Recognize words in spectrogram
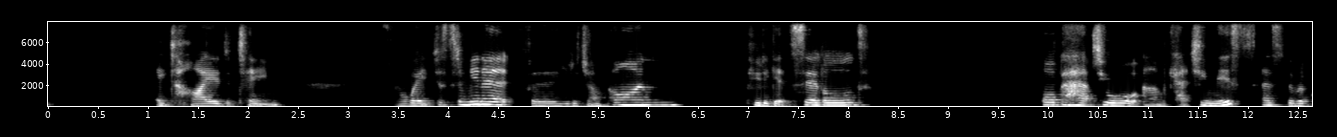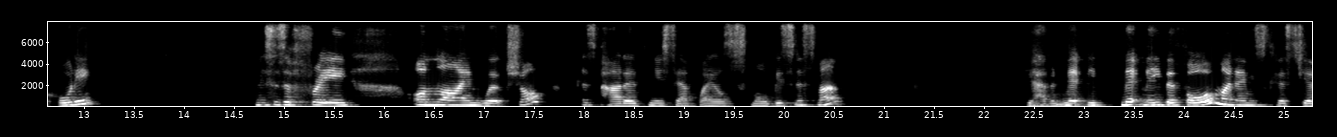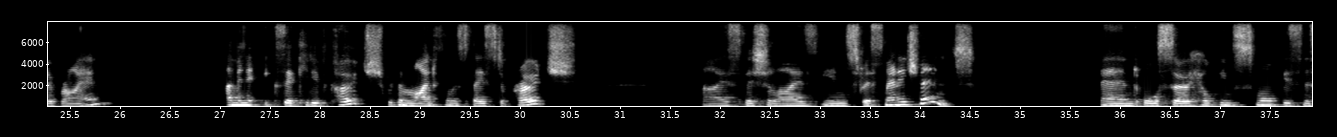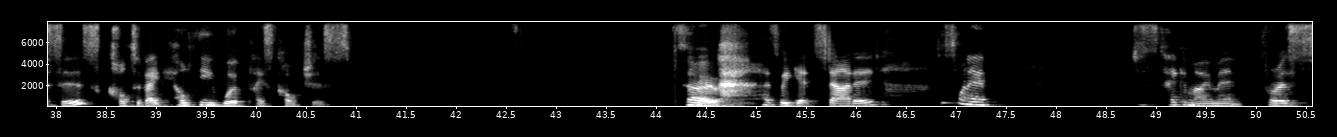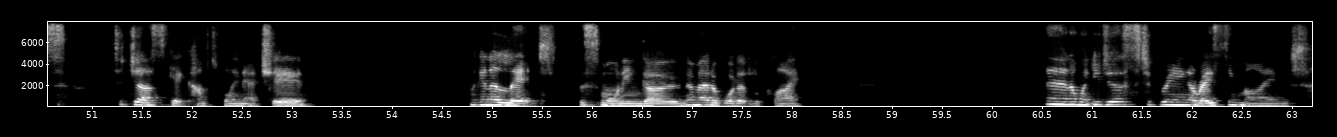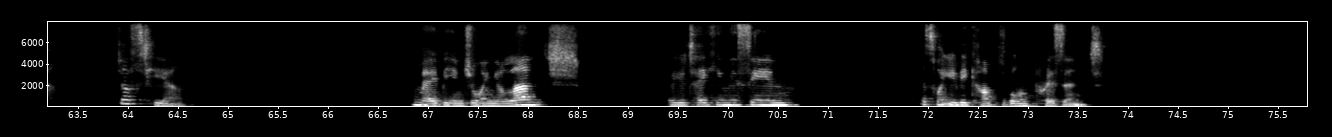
a tired team. So I'll wait just a minute for you to jump on, for you to get settled. Or perhaps you're um, catching this as the recording this is a free online workshop as part of New South Wales Small Business Month. If you haven't met me, met me before, my name is Kirsty O'Brien. I'm an executive coach with a mindfulness based approach. I specialize in stress management and also helping small businesses cultivate healthy workplace cultures. So, as we get started, I just want to just take a moment for us to just get comfortable in our chair. We're going to let this morning go, no matter what it looked like. And I want you just to bring a racing mind just here. Maybe enjoying your lunch or you're taking this in. I just want you to be comfortable and present.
